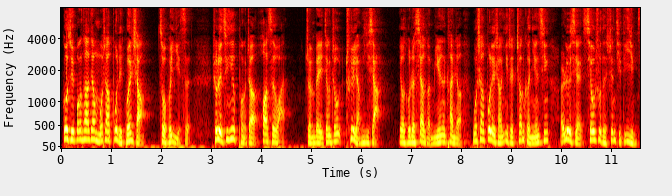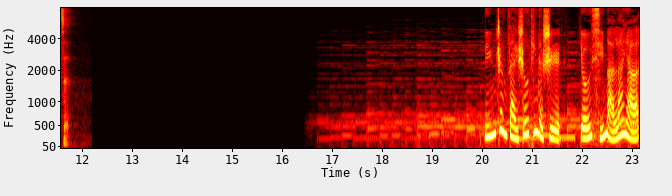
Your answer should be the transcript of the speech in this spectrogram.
过去帮他将磨砂玻璃关上，坐回椅子，手里轻轻捧着花瓷碗，准备将粥吹凉一下，又拖着下颚迷人的看着磨砂玻璃上印着张可年轻而略显消瘦的身体的影子。您正在收听的是由喜马拉雅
